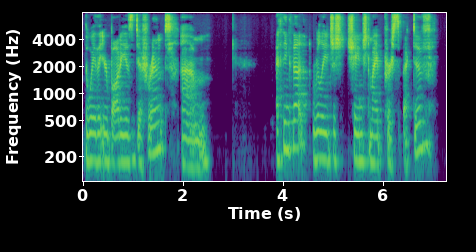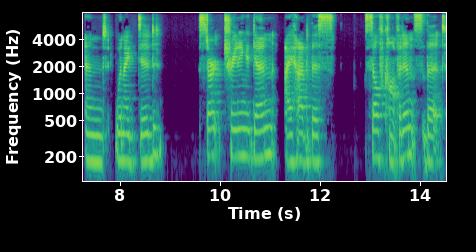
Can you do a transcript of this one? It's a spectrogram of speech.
the way that your body is different. Um, I think that really just changed my perspective. And when I did start training again, I had this self confidence that,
